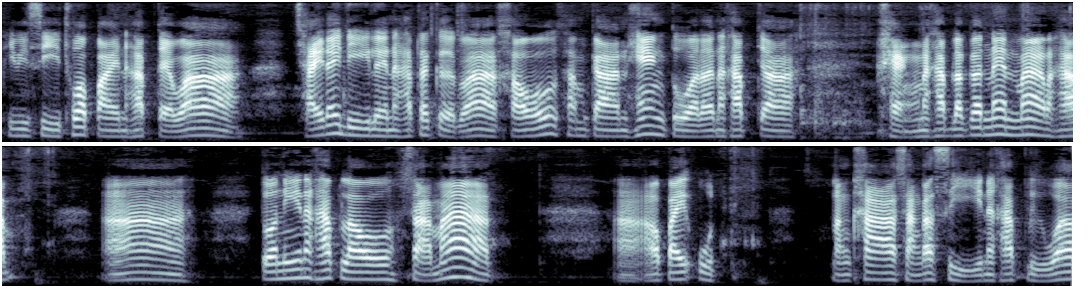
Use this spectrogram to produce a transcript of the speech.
PVC ทั่วไปนะครับ แต่ว่าใช้ได้ดีเลยนะครับ ถ้าเกิดว่าเขาทำการแห้งตัวแล้วนะครับ จะแข็งนะครับ แล้วก็แน่นมากนะครับอ่าตัวนี้นะครับเราสามารถอ่าเอาไปอุดหลังคาสังกะสีนะครับ หรือว่า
